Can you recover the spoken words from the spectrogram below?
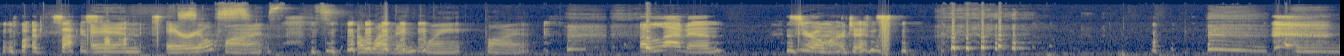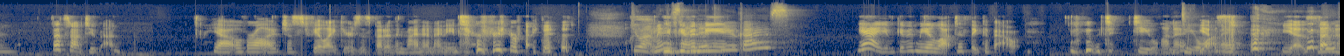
what size In font? Arial Six. font, 11 point font. 11. Zero Yeah. margins. That's not too bad. Yeah, overall, I just feel like yours is better than mine and I need to rewrite it. Do you want me to You've send given it me- to you guys? Yeah, you've given me a lot to think about. do, do you want it? Do you yes. want it? Yes, send it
